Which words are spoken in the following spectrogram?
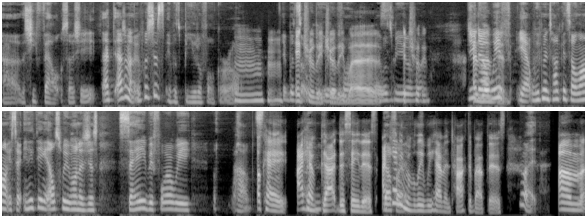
uh, that she felt. So she, I, I don't know. It was just, it was beautiful, girl. Mm-hmm. It was. It so truly, beautiful. truly was. It was beautiful. It truly. You I know, we've it. yeah, we've been talking so long. Is there anything else we want to just say before we? Uh, okay, I have mm-hmm. got to say this. Go I can't even it. believe we haven't talked about this. What? Um,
